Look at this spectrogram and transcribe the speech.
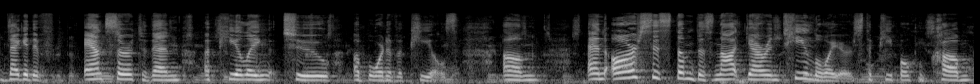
negative answer, to then appealing to a board of appeals. Um, And our system does not guarantee lawyers to people who come,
